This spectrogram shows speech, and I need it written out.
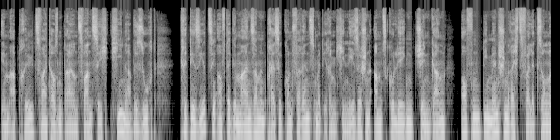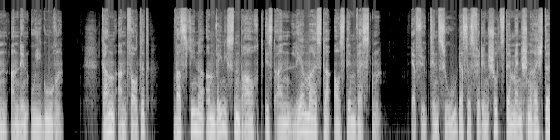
im April 2023 China besucht, kritisiert sie auf der gemeinsamen Pressekonferenz mit ihrem chinesischen Amtskollegen Qin Gang offen die Menschenrechtsverletzungen an den Uiguren. Gang antwortet, was China am wenigsten braucht, ist ein Lehrmeister aus dem Westen. Er fügt hinzu, dass es für den Schutz der Menschenrechte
